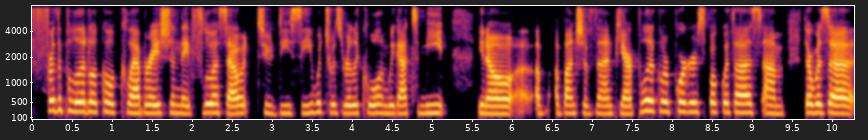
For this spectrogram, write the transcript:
for the political collaboration, they flew us out to DC, which was really cool. And we got to meet, you know, a, a bunch of the NPR political reporters spoke with us. Um, there was a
